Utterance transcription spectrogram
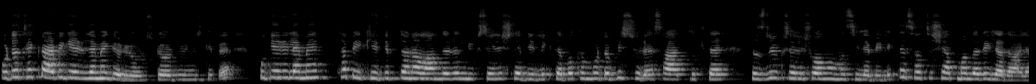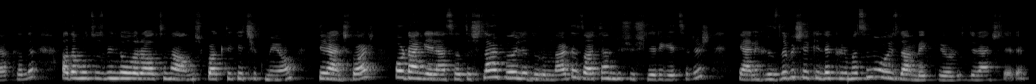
Burada tekrar bir gerileme görüyoruz gördüğünüz gibi. Bu gerileme tabii ki dipten alanların yükselişle birlikte bakın burada bir süre saatlikte hızlı yükseliş olmamasıyla birlikte satış yapmalarıyla da alakalı. Adam 30 bin dolar altına almış baktık ki çıkmıyor. Direnç var. Oradan gelen satışlar böyle durumlarda zaten düşüşleri getirir. Yani hızlı bir şekilde kırmasını o yüzden bekliyoruz dirençleri.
